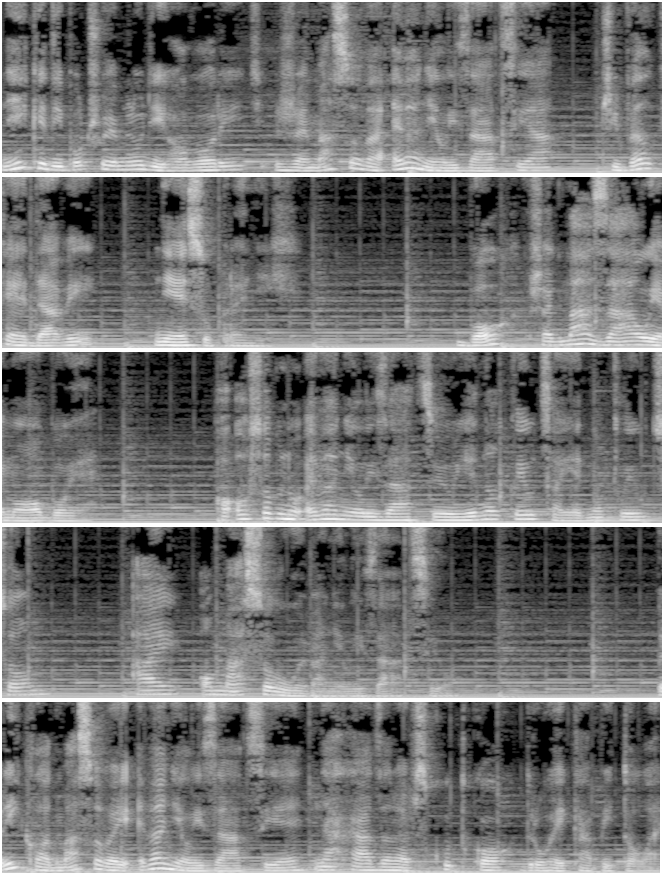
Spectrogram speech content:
Niekedy počujem ľudí hovoriť, že masová evangelizácia či veľké davy nie sú pre nich. Boh však má záujem o oboje – o osobnú evangelizáciu jednotlivca jednotlivcom, aj o masovú evangelizáciu. Príklad masovej evangelizácie nachádzame v skutkoch 2. kapitole.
